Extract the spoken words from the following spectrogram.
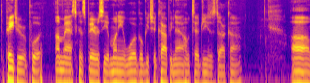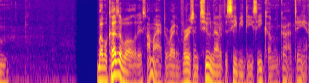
The Patriot Report, Unmasked Conspiracy of Money and War. Go get your copy now, hotepjesus.com. Um, but because of all of this, I might have to write a version two now that the CBDC coming. God damn.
